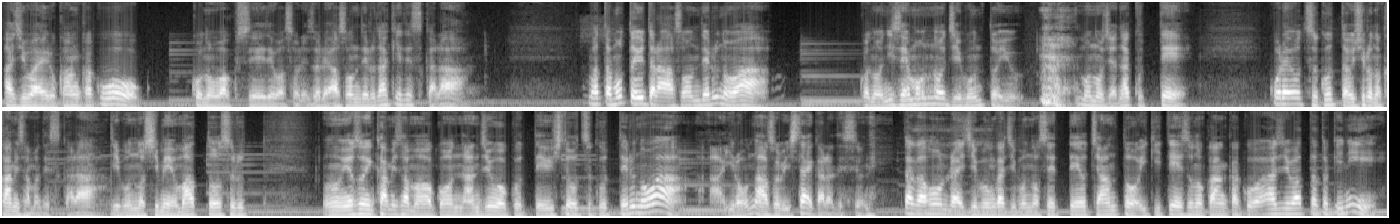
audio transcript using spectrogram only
味わえる感覚をこの惑星ではそれぞれ遊んでるだけですからまたもっと言うたら遊んでるのはこの偽物の自分という ものじゃなくってこれを作った後ろの神様ですから自分の使命を全うするうん、要するに神様はこう何十億っていう人を作ってるのは、いろんな遊びしたいからですよね。だから本来自分が自分の設定をちゃんと生きて、その感覚を味わった時に、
